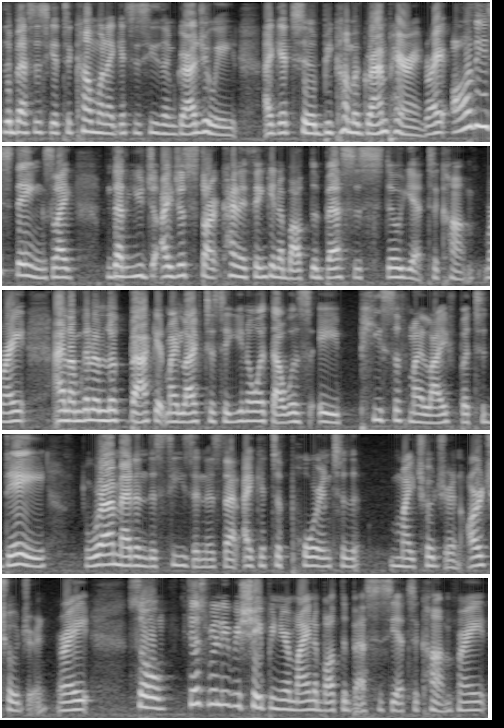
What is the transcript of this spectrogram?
The best is yet to come when I get to see them graduate. I get to become a grandparent, right? All these things like that you, I just start kind of thinking about the best is still yet to come, right? And I'm gonna look back at my life to say, you know what, that was a piece of my life, but today where I'm at in this season is that I get to pour into the, my children, our children, right? So just really reshaping your mind about the best is yet to come, right?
